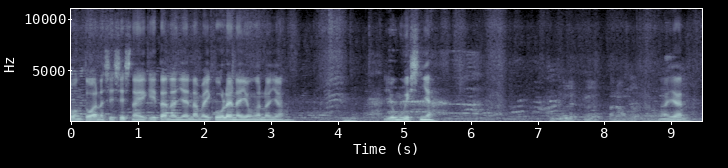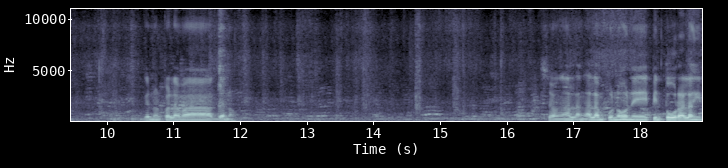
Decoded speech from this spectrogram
Tuwang-tuwa na si sis, nakikita na niya na may kulay na yung ano niya. Yung wish niya. Ayan. Ganun pala mag ano. So ang, ang alam ko noon eh pintura lang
